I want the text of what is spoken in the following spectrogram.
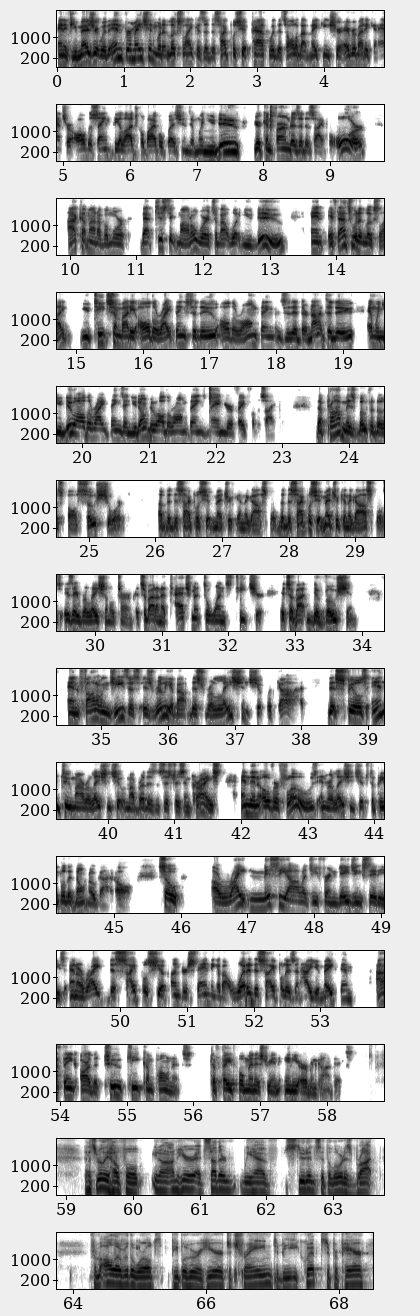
And if you measure it with information, what it looks like is a discipleship pathway that's all about making sure everybody can answer all the same theological Bible questions. And when you do, you're confirmed as a disciple. Or I come out of a more Baptistic model where it's about what you do and if that's what it looks like, you teach somebody all the right things to do, all the wrong things that they're not to do. And when you do all the right things and you don't do all the wrong things, man, you're a faithful disciple. The problem is both of those fall so short of the discipleship metric in the gospel. The discipleship metric in the gospels is a relational term. It's about an attachment to one's teacher. It's about devotion. And following Jesus is really about this relationship with God that spills into my relationship with my brothers and sisters in Christ and then overflows in relationships to people that don't know God at all. So, a right missiology for engaging cities and a right discipleship understanding about what a disciple is and how you make them, I think are the two key components to faithful ministry in any urban context. That's really helpful. You know, I'm here at Southern. We have students that the Lord has brought from all over the world, people who are here to train, to be equipped, to prepare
